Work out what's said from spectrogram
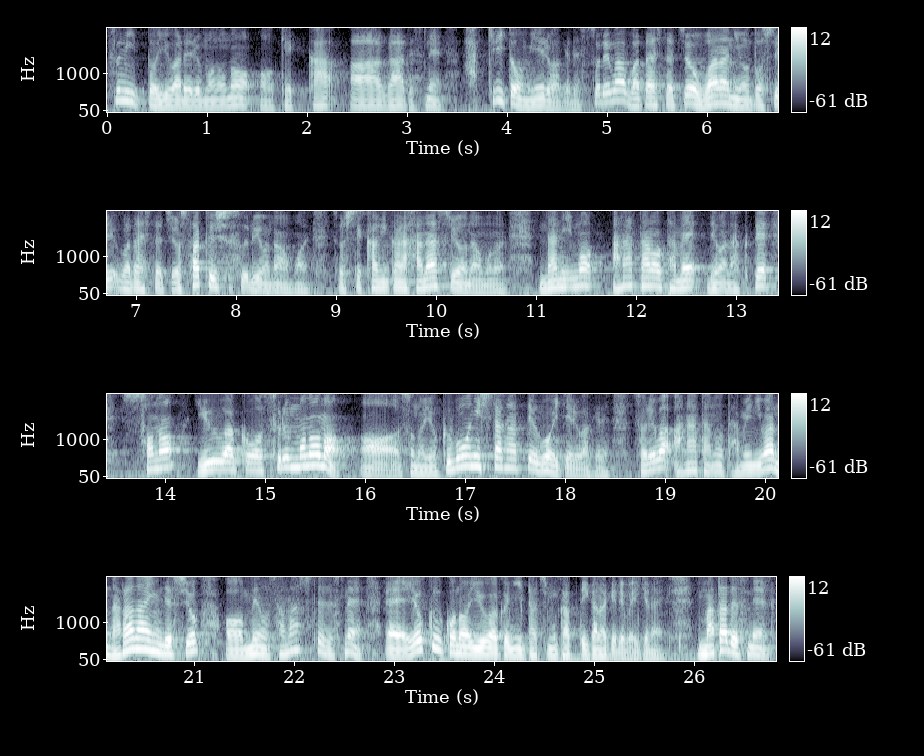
罪と言われるものの結果がですねはっきりと見えるわけです。それは私たちを罠に落とし私たちを搾取するような思い。そして神から離すようなもの。何もあなたのためではなくてその誘惑をする者のその欲望に従って動いているわけで。それはあなたのためにはならないんです。ですよ目を覚ましてですね、えよくこの誘惑に立ち向かっていかなければいけないまたですね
